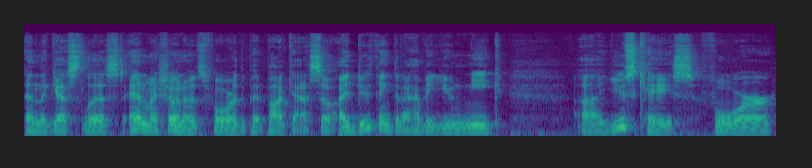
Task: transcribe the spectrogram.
and the guest list and my show notes for the Pit podcast. So I do think that I have a unique uh, use case for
